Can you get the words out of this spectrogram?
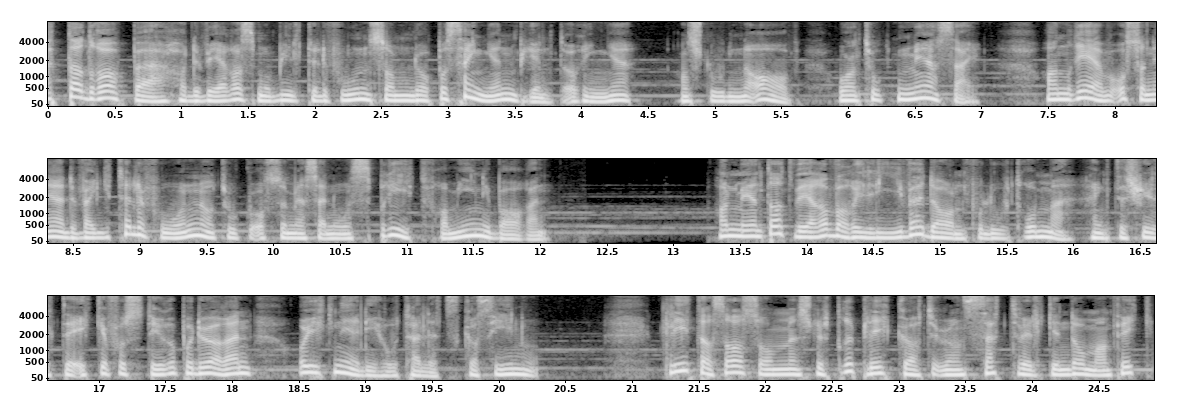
Etter drapet hadde Veras mobiltelefon som lå på sengen begynt å ringe. Han slo den av, og han tok den med seg. Han rev også ned veggtelefonen og tok også med seg noe sprit fra minibaren. Han mente at Vera var i live da han forlot rommet, hengte skiltet 'Ikke forstyrre' på døren og gikk ned i hotellets kasino. Klita sa som sluttreplikk at uansett hvilken dom han fikk,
